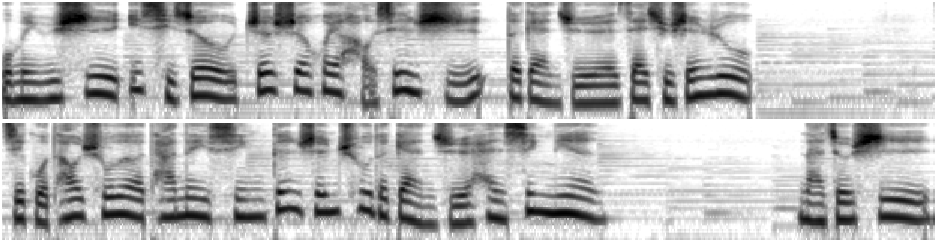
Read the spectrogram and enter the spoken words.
我们于是一起就“这社会好现实”的感觉再去深入，结果掏出了他内心更深处的感觉和信念，那就是：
